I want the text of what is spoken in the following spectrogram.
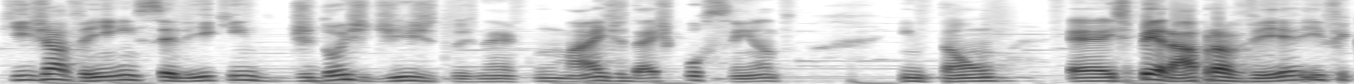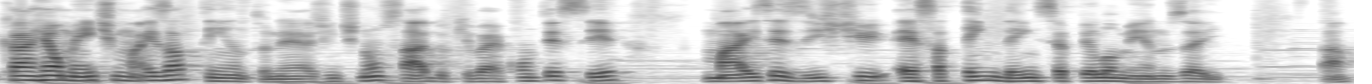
que já veem Selic de dois dígitos, né, com mais de 10%. Então, é esperar para ver e ficar realmente mais atento, né? A gente não sabe o que vai acontecer, mas existe essa tendência, pelo menos, aí, tá?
